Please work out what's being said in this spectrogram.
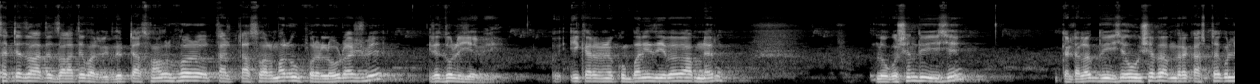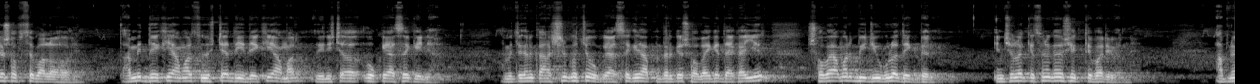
চারটা জ্বালাতে জ্বালাতে পারবে। কিন্তু ট্রান্সফরমার উপর, তার ট্রান্সফরমার উপরে লোড আসবে, এটা জ্বলে যাবে। এই কারণে কোম্পানি যেভাবে আপনার লোকেশন দিয়েছে ক্যাটালগ দিয়েছে, ওই হিসাবে আপনারা কাজটা করলে সবচেয়ে ভালো হয়। তা আমি দেখি, আমার সুইচটা দিয়ে দেখি, আমার জিনিসটা ওকে আছে কি না আমি তো এখানে কানেকশন করছি ওকে আছে কি না আপনাদেরকে সবাইকে দেখাইয়ে সবাই আমার ভিডিওগুলো দেখবেন। ইনশাল্লাহ কিছু না কিছু শিখতে পারবেন। আপনি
